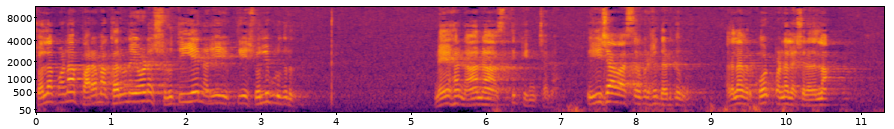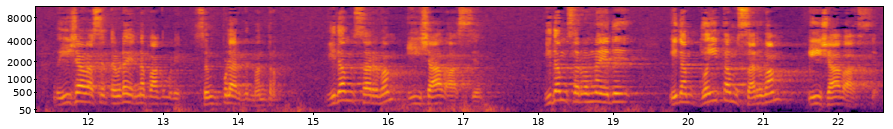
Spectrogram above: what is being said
சொல்லப்போனால் பரம கருணையோட ஸ்ருதியே நிறைய யுக்தியை சொல்லி கொடுக்குறது. நேக நானா அஸ்தி கிஞ்சன ஈஷாவாசிய உபனிஷத்தை எடுத்துங்க அதெல்லாம் இவர் கோட் பண்ணலை சிலதெல்லாம். இந்த ஈஷாவாசியத்தை விட என்ன பார்க்க முடியும்? சிம்பிளாக இருக்குது மந்திரம். இதம் சர்வம் ஈஷாவாஸ்யம் இதம் சர்வம்னா எது? இதம் துவைத்தம் சர்வம் ஈஷாவாஸ்யம்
